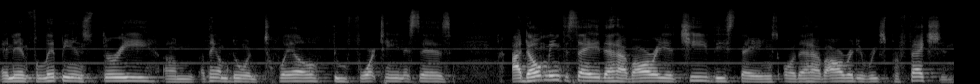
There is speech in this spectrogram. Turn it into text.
And in Philippians 3, um, I think I'm doing 12 through 14, it says, I don't mean to say that I've already achieved these things or that I've already reached perfection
